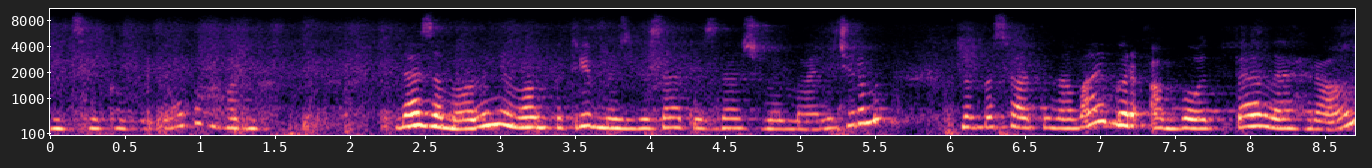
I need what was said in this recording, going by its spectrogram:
Дивіться, яка будова гарна. Для замовлення вам потрібно зв'язатися з нашими менеджерами, написати на Viber або Telegram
